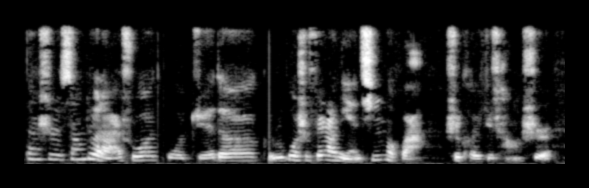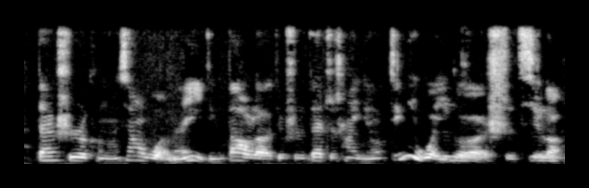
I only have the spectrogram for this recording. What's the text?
但是相对来说，我觉得如果是非常年轻的话，是可以去尝试。但是可能像我们已经到了，就是在职场已经经历过一个时期了，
